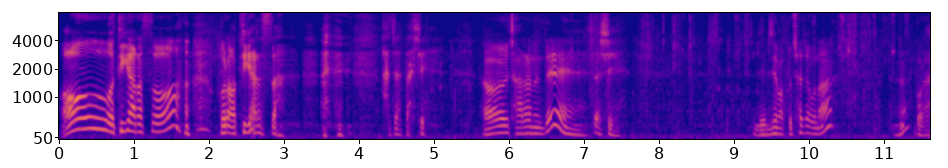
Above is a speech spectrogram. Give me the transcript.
어우 어떻게 알았어? 보라 어떻게 알았어? 가자 다시. 어우 잘하는데 자식. 냄새 맡고 찾아오나? 응? 보라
